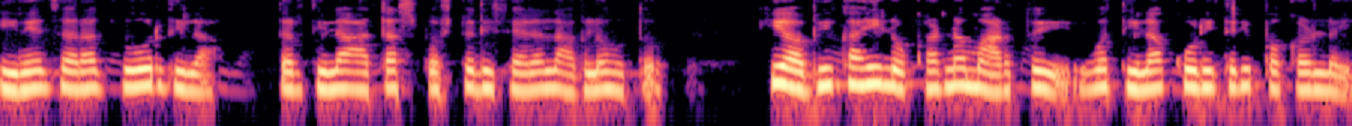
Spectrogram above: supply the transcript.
तिने जरा जोर दिला तर तिला आता स्पष्ट दिसायला लागलं होतं की अभि काही लोकांना मारतोय व तिला कोणीतरी पकडलंय.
